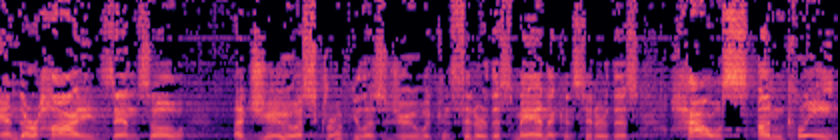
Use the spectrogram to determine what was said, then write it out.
and their hides. And so a Jew, a scrupulous Jew, would consider this man and consider this house unclean.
